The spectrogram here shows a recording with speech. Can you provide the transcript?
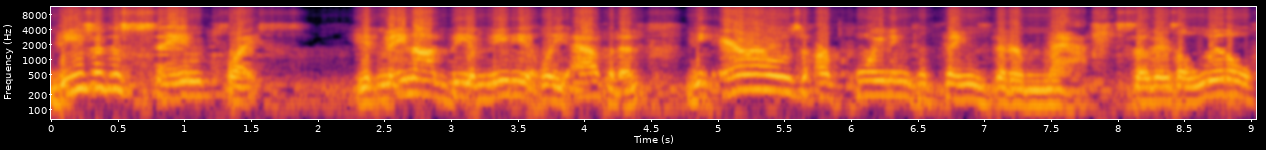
These are the same place. It may not be immediately evident. The arrows are pointing to things that are matched. So there's a little,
